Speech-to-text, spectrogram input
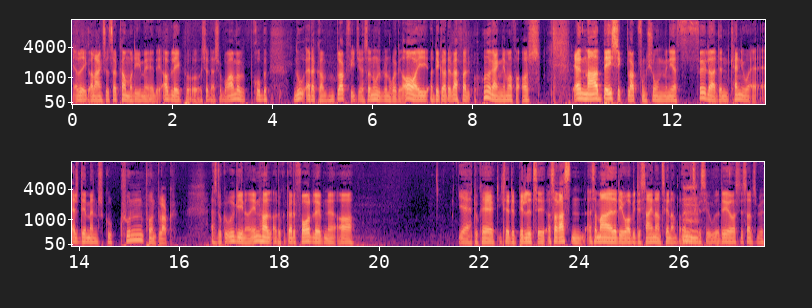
jeg ved ikke hvor lang tid, så kommer de med et oplæg på Shaborama gruppe Nu er der kommet en blog feature, så nu er det blevet rykket over i, og det gør det i hvert fald 100 gange nemmere for os. Det er en meget basic blog-funktion, men jeg føler, at den kan jo alt det, man skulle kunne på en blog. Altså du kan udgive noget indhold, og du kan gøre det fortløbende, og ja, du kan sætte et billede til, og så resten, altså meget af det, det er jo oppe i designerens hænder, hvordan mm. det skal se ud, og det er også sådan, som jeg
